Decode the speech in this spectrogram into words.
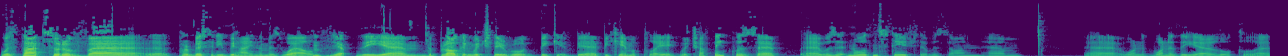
with that sort of uh, uh, publicity behind them as well, Yep. the um, the blog in which they wrote beca- uh, became a play, which I think was uh, uh, was it Northern Stage that was on um, uh, one one of the uh, local uh,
